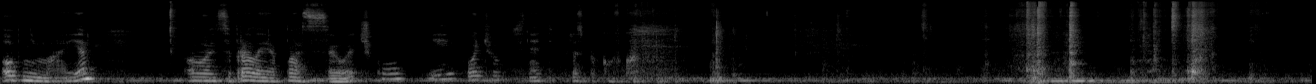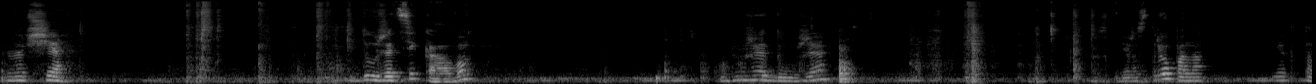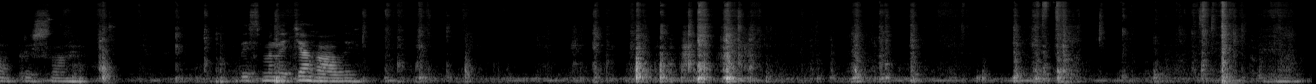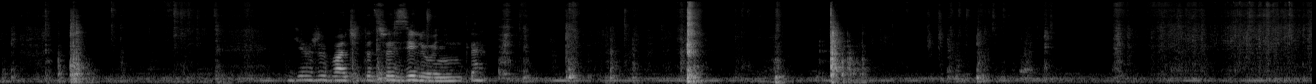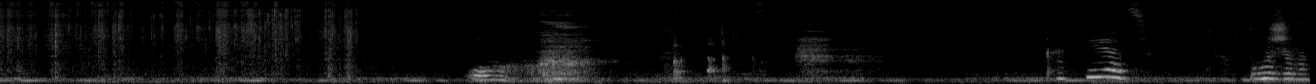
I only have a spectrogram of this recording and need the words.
обнімає. Ось, забрала я посилочку і хочу зняти розпаковку. Вообще дуже цікаво. Дуже-дуже. Господи, розтрьопана, як та прийшла. Десь мене тягали. Я вже бачу тут щось зелененьке. Боже, ви-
